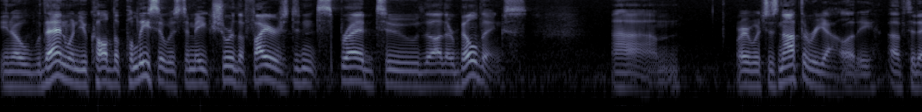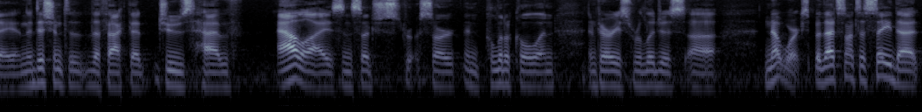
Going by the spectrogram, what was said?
you know then when you called the police it was to make sure the fires didn't spread to the other buildings. Um, right, which is not the reality of today. In addition to the fact that Jews have allies in such in political and, and various religious uh, networks. But that's not to say that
